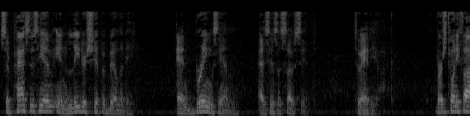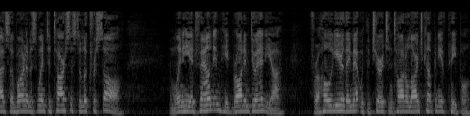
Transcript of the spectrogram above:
surpasses him in leadership ability, and brings him as his associate to Antioch. Verse 25, so Barnabas went to Tarsus to look for Saul. And when he had found him, he brought him to Antioch. For a whole year they met with the church and taught a large company of people.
